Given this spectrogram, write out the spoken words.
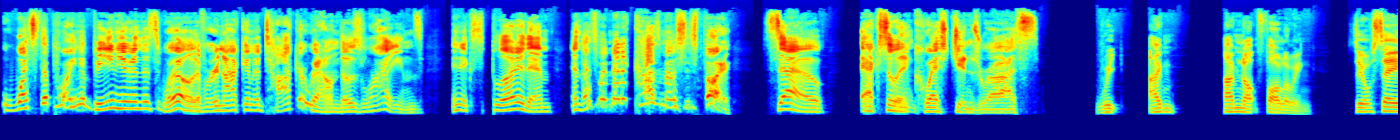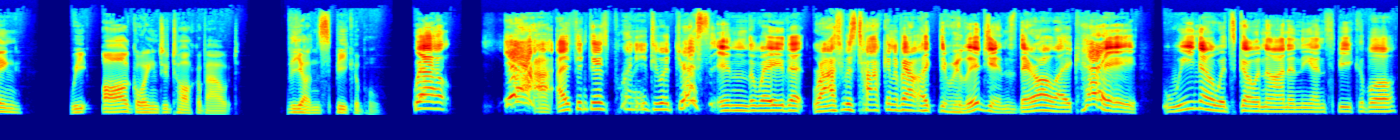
what's the point of being here in this world if we're not going to talk around those lines and explore them? And that's what Metacosmos is for. So, excellent questions, Ross. Wait, I'm I'm not following. So you're saying we are going to talk about the unspeakable. Well, yeah, I think there's plenty to address in the way that Ross was talking about, like the religions. They're all like, hey, we know what's going on in the unspeakable,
